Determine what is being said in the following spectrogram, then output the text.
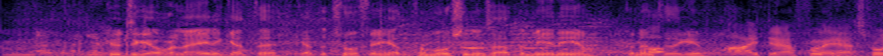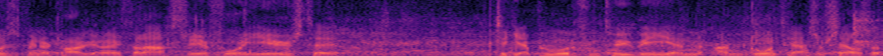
good to get over the line and get the get the trophy and get the promotion. Was that the main aim going into the game? I definitely. I suppose it's been our target now for the last three or four years to to get promoted from 2B and, and go and test ourselves at,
